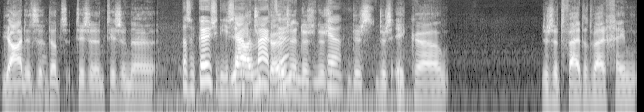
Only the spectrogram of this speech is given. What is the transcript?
Ja, dat is, dat, het is een... Het is een eh, Dat is een keuze die je ja, samen het is een maakt, keuze. hè? Dus, dus, Ja. dus, dus ik... eh, dus het feit dat wij geen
